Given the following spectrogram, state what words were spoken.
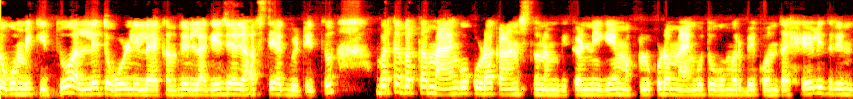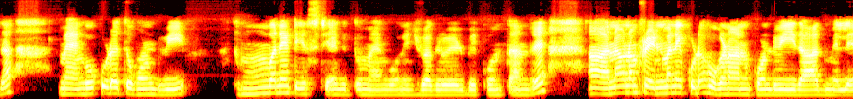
ತಗೊಬೇಕಿತ್ತು, ಅಲ್ಲೇ ತಗೊಳ್ಳಿಲ್ಲ. ಯಾಕಂದ್ರೆ ಲಗೇಜ್ ಜಾಸ್ತಿ ಆಗ್ಬಿಟ್ಟಿತ್ತು. ಬರ್ತಾ ಬರ್ತಾ ಮ್ಯಾಂಗೋ ಕೂಡ ಕಾಣಿಸ್ತು ನಮ್ಗೆ ಕಣ್ಣಿಗೆ. ಮಕ್ಕಳು ಕೂಡ ಮ್ಯಾಂಗೋ ತಗೊಂಬರ್ಬೇಕು ಅಂತ ಹೇಳಿದ್ರಿಂದ ಮ್ಯಾಂಗೋ ಕೂಡ ತಗೊಂಡ್ವಿ. ತುಂಬಾನೇ ಟೇಸ್ಟಿ ಆಗಿತ್ತು ಮ್ಯಾಂಗೋ ನಿಜವಾಗ್ಲೂ ಹೇಳ್ಬೇಕು ಅಂತ ಅಂದ್ರೆ. ನಾವ್ ನಮ್ ಫ್ರೆಂಡ್ ಮನೆಗ್ ಕೂಡ ಹೋಗೋಣ ಅನ್ಕೊಂಡ್ವಿ ಇದಾದ್ಮೇಲೆ.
